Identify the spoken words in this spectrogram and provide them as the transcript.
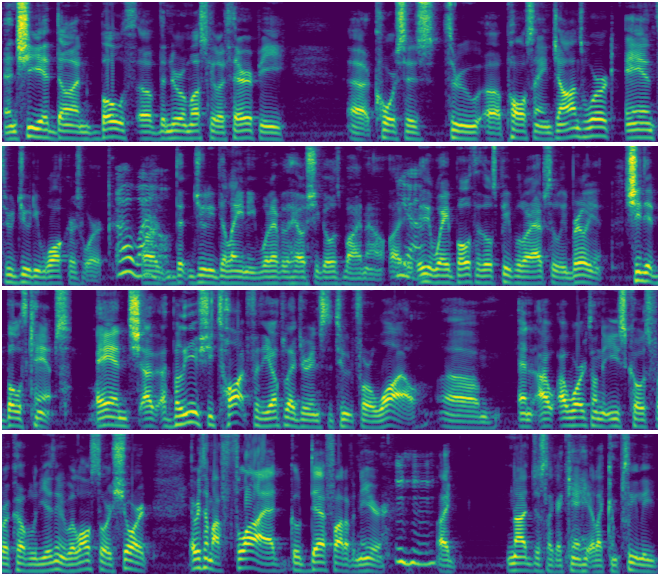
and she had done both of the neuromuscular therapy uh, courses through uh, Paul St. John's work and through Judy Walker's work. Oh, wow. Or D- Judy DeLany, whatever the hell she goes by now. Uh, Yeah. Either way, both of those people are absolutely brilliant. She did both camps. And she, I I believe she taught for the Upledger Institute for a while. Um, and I, I worked on the East Coast for a couple of years. Anyway, long story short, every time I fly, I'd go deaf out of an ear. Like, not just like I can't hear, like completely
